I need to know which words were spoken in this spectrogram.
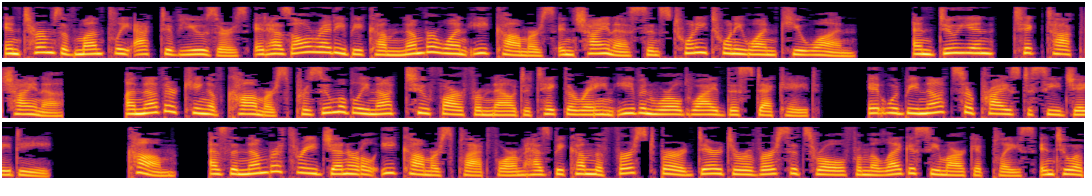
In terms of monthly active users it has already become number one e-commerce in China since 2021 Q1. And Douyin, TikTok China. Another king of commerce presumably not too far from now to take the reign even worldwide this decade. It would be not surprised to see JD. Com, as the number 3 general e-commerce platform has become the first bird dared to reverse its role from the legacy marketplace into a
